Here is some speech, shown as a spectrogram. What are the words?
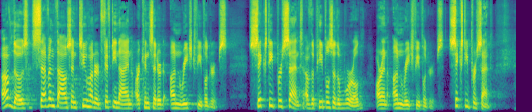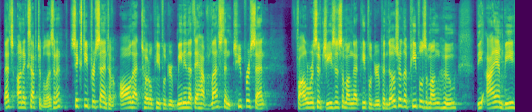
Of those, 7,259 are considered unreached people groups. 60% of the peoples of the world are in unreached people groups. 60%. That's unacceptable, isn't it? 60% of all that total people group, meaning that they have less than 2% followers of Jesus among that people group. And those are the peoples among whom the IMB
